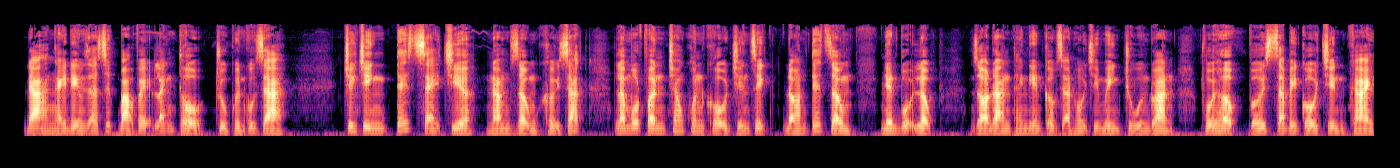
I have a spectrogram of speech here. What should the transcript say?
đã ngày đêm ra sức bảo vệ lãnh thổ, chủ quyền quốc gia. Chương trình Tết sẻ chia năm rồng khởi sắc là một phần trong khuôn khổ chiến dịch đón Tết rồng nhân bội lộc do Đoàn Thanh niên Cộng sản Hồ Chí Minh Trung ương Đoàn phối hợp với Sabeco triển khai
